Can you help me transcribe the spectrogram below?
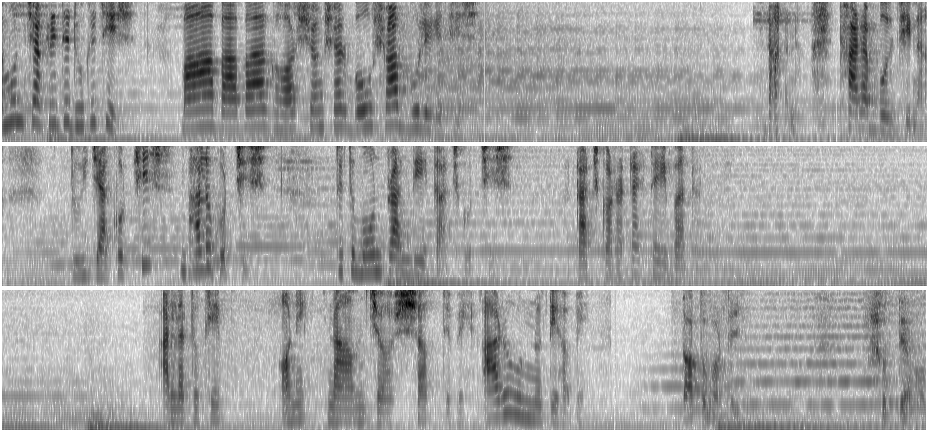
এমন চাকরিতে ঢুকেছিস, মা, বাবা, ঘর, সংসার, বউ সব ভুলে গেছিস। না না, খারাপ বলছি না। তুই যা করছিস, ভালো করছিস। তুই তো মন প্রাণ দিয়ে কাজ করছিস। কাজ করাটা একটা ইবাদত। আল্লাহ তোকে অনেক নাম যশ সব দেবে আরও উন্নতি হবে। তা তো বটেই। সত্যি আম্মু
